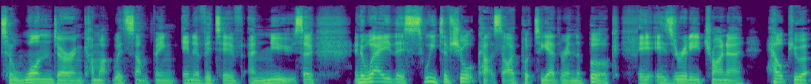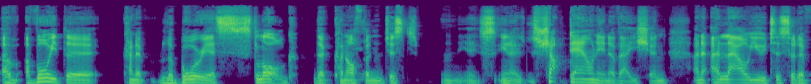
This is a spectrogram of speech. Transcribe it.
to wander and come up with something innovative and new. So, in a way, this suite of shortcuts that I put together in the book is really trying to help you avoid the kind of laborious slog that can often just you know shut down innovation and allow you to sort of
